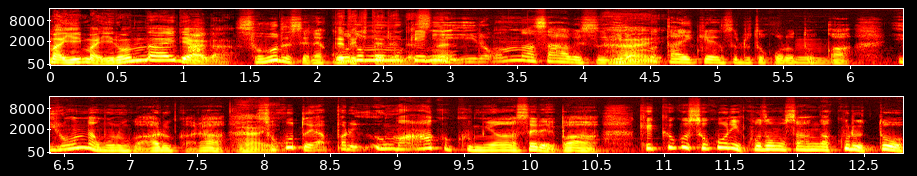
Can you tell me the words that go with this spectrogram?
まあ今いろんなアイデアがそうですよね。子供向けにいろんなサービス、い。ろんな体験するところとか、いろんなものがあるから、そことやっぱりうまく組み合わせれば結局そこに子供さんが来ると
